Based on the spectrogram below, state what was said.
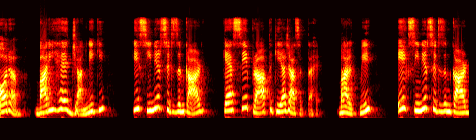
और अब, बारी है जानने की, कि सीनियर सिटीजन कार्ड कैसे प्राप्त किया जा सकता है। भारत में एक सीनियर सिटीजन कार्ड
